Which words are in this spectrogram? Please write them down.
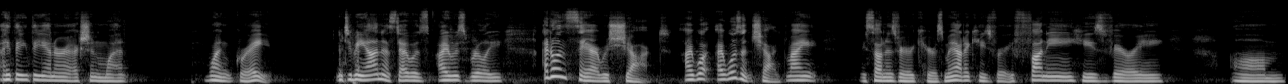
I think the interaction went went great. to be honest, I was I was really I don't say I was shocked. I I wasn't shocked. My my son is very charismatic. He's very funny. He's very, um,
